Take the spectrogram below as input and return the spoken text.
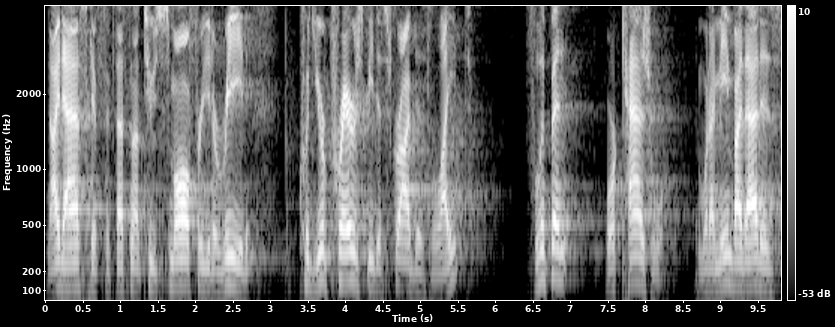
And I'd ask if, if that's not too small for you to read, could your prayers be described as light, flippant, or casual? And what I mean by that is,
